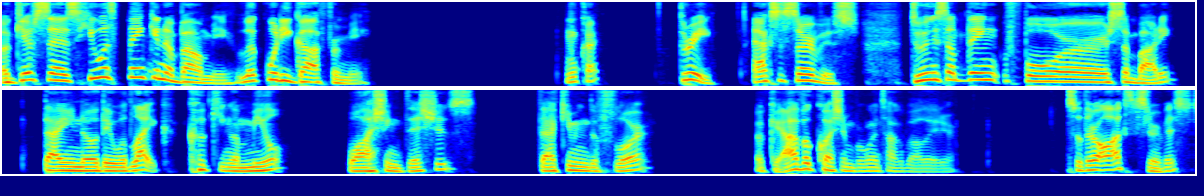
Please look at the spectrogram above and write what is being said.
A gift says, he was thinking about me. Look what he got for me. Okay. Three, acts of service. Doing something for somebody that you know they would like. Cooking a meal, washing dishes, vacuuming the floor. Okay, I have a question, but we're going to talk about later. So they're all acts of service.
